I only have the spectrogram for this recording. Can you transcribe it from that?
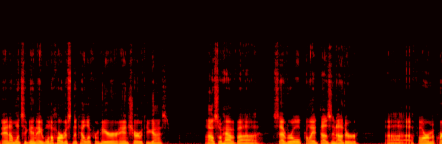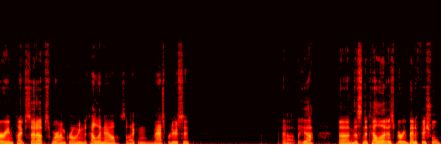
and I'm once again able to harvest Nitella from here and share it with you guys. I also have uh, several, probably a dozen other uh, farm aquarium type setups where I'm growing Nitella now, so I can mass produce it. Uh, but yeah, uh, this Nitella is very beneficial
